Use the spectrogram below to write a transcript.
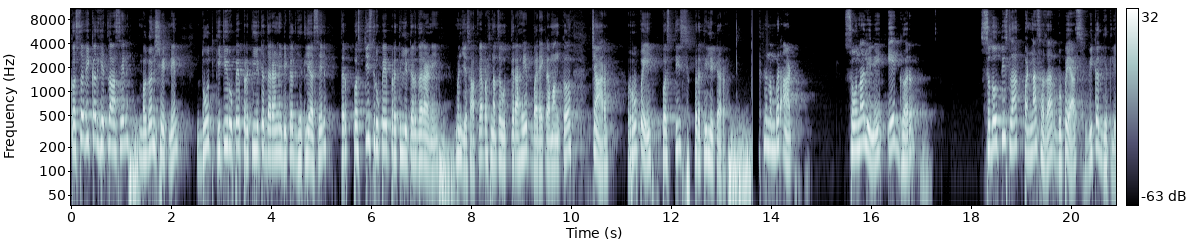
कसं विकत घेतलं असेल? मगन शेटने दूध किती रुपये प्रति लिटर दराने विकत घेतले असेल? तर पस्तीस रुपये प्रति लिटर दराने. म्हणजे सातव्या प्रश्नाचं उत्तर आहे पर्याय क्रमांक चार रुपये पस्तीस प्रति लिटर. प्रश्न नंबर आठ. सोनालीने एक घर सदोतीस लाख पन्नास हजार रुपयास विकत घेतले.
